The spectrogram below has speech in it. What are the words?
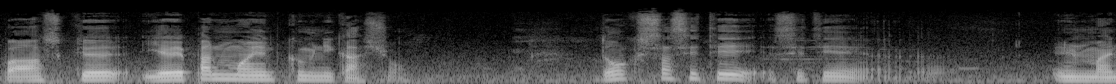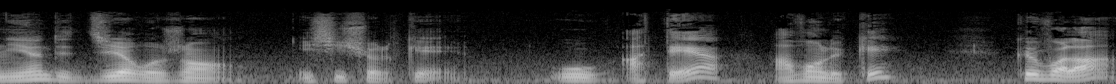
Parce qu'il n'y avait pas de moyen de communication. Donc ça, c'était, c'était une manière de dire aux gens ici sur le quai ou à terre, avant le quai, que voilà,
